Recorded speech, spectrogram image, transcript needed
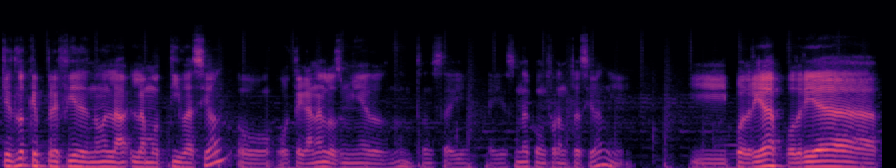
¿Qué es lo que prefieres, no? ¿La, motivación o, te ganan los miedos, no? Entonces ahí, ahí es una confrontación y, y podría, podría,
